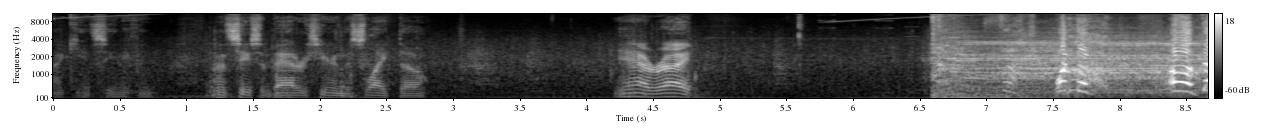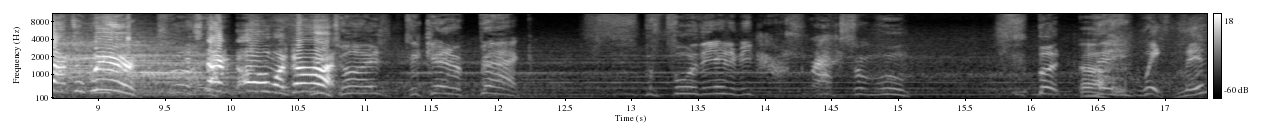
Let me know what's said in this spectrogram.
I can't see anything. I'm gonna save some batteries here in this light, though. Yeah, right. What the? Oh, Dr. Weir! It's Dr. Oh my God! tried to get her back before the enemy cracks her womb. But Ugh. they Wait, Lynn?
